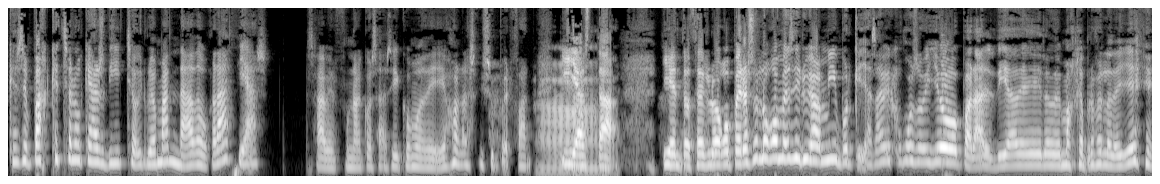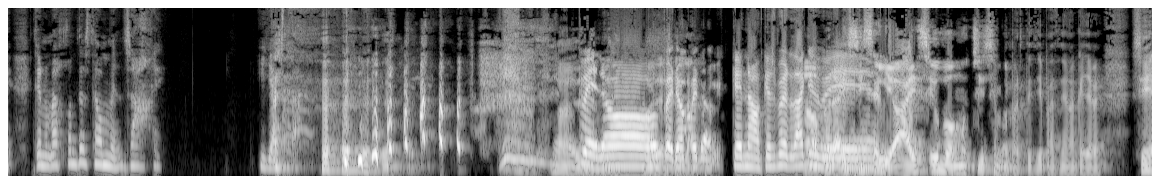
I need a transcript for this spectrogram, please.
que sepas que he hecho lo que has dicho y lo he mandado, gracias. ¿Sabes? Fue una cosa así como de, hola, soy súper fan. Y ya Ah. está. Y entonces luego, pero eso luego me sirvió a mí, porque ya sabéis cómo soy yo para el día de lo de Magia Profe, lo de Ye, que no me has contestado un mensaje. Y ya está. Pero, pero, pero, que no, que es verdad No, que pero ahí sí se lió, ahí sí hubo muchísima participación aquella vez. Sí,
